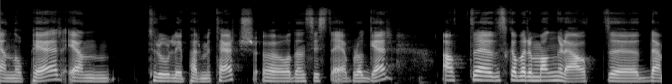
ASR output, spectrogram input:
En au pair, en trolig permittert, og den siste er blogger. At eh, det skal bare mangle at eh, de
